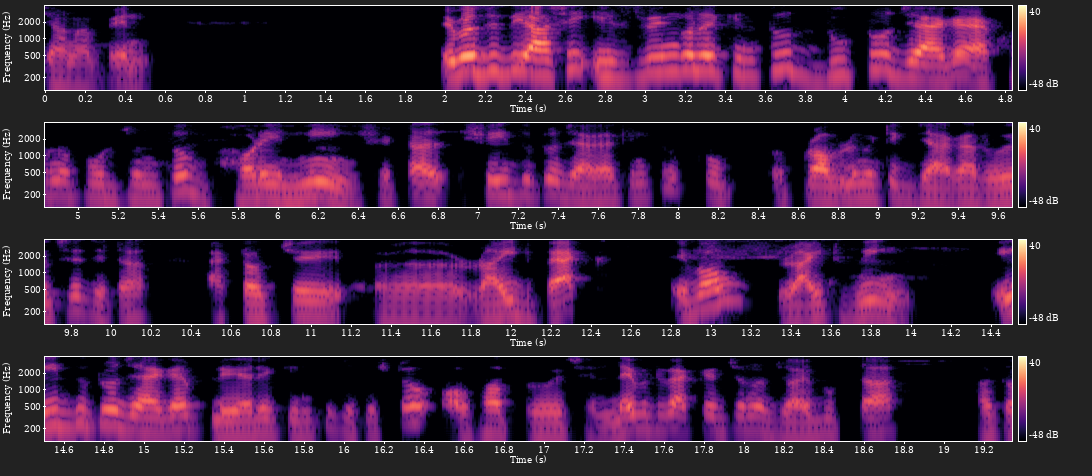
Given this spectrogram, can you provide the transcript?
জানাবেন। এবার যদি আসি ইস্ট বেঙ্গলে কিন্তু দুটো জায়গা এখনও পর্যন্ত ভরেনি। সেটা, সেই দুটো জায়গা কিন্তু খুব প্রবলেমেটিক জায়গা রয়েছে, যেটা একটা হচ্ছে রাইট ব্যাক এবং রাইট উইং এই দুটো জায়গার প্লেয়ারে কিন্তু যথেষ্ট অভাব রয়েছে। লেফট ব্যাকের জন্য জয়গুপ্তা হয়তো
